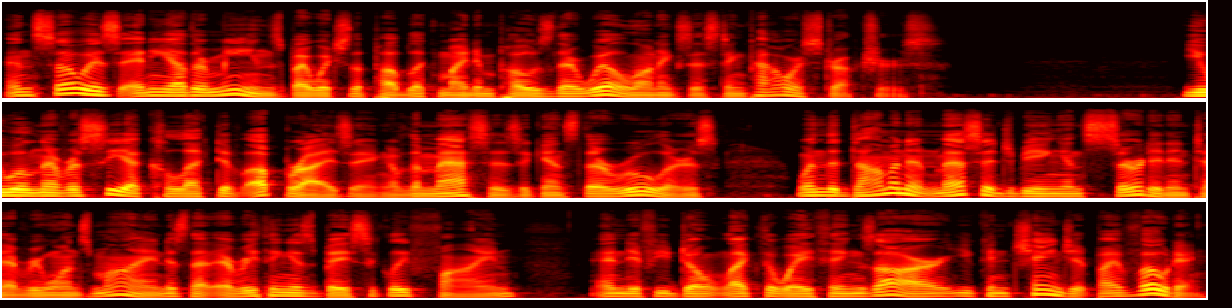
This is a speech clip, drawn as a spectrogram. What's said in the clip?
And so is any other means by which the public might impose their will on existing power structures. You will never see a collective uprising of the masses against their rulers when the dominant message being inserted into everyone's mind is that everything is basically fine, and if you don't like the way things are, you can change it by voting.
